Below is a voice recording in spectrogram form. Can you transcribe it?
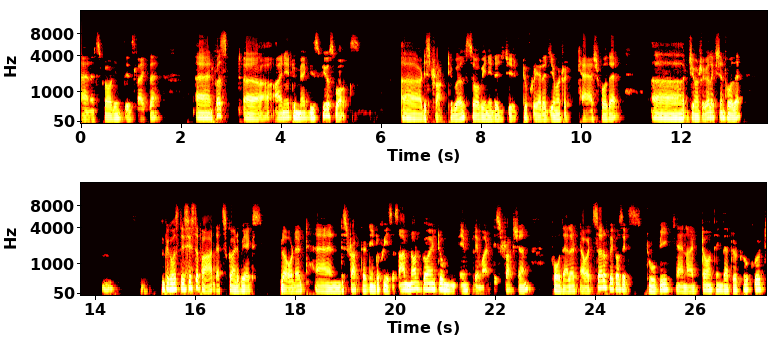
and exploring things like that and first uh, I need to make this fuse box uh, destructible. So we need to create a geometric cache for that uh, geometric collection for that. Because this is the part that's going to be exploded and destructed into pieces. I'm not going to implement destruction for the alert tower itself because it's too big and I don't think that would look good.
